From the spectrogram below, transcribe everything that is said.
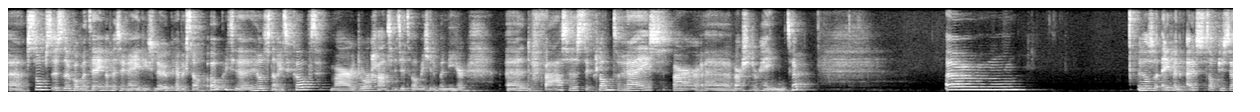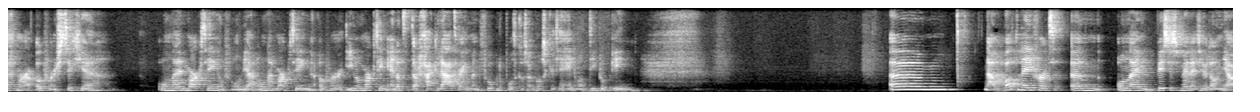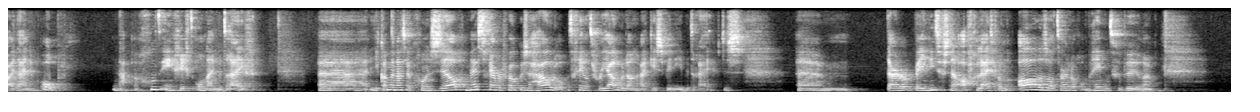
Uh, soms is het ook al meteen dat mensen zeggen: hey, die is leuk. Heb ik zelf ook dat je heel snel iets koopt. Maar doorgaans is dit wel een beetje de manier de fases, de klantenreis waar, waar ze doorheen moeten. Um, dus als even een uitstapje zeg maar, over een stukje online marketing of ja, online marketing, over e-mail marketing. En dat, daar ga ik later in mijn volgende podcast ook nog eens een keertje helemaal diep op in. Um, nou, wat levert een online business manager dan jou uiteindelijk op? Nou, een goed ingericht online bedrijf. Uh, je kan daarnaast ook gewoon zelf met scherper focus houden op hetgeen wat voor jou belangrijk is binnen je bedrijf. Dus um, daardoor ben je niet zo snel afgeleid van alles wat er nog omheen moet gebeuren.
